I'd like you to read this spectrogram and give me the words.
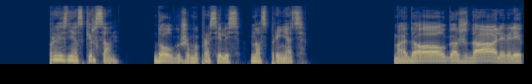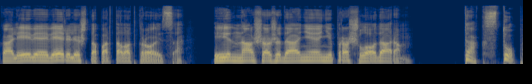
— произнес Кирсан. «Долго же мы просились нас принять». «Мы долго ждали, Великая Оливия, верили, что портал откроется. И наше ожидание не прошло даром». «Так, стоп.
